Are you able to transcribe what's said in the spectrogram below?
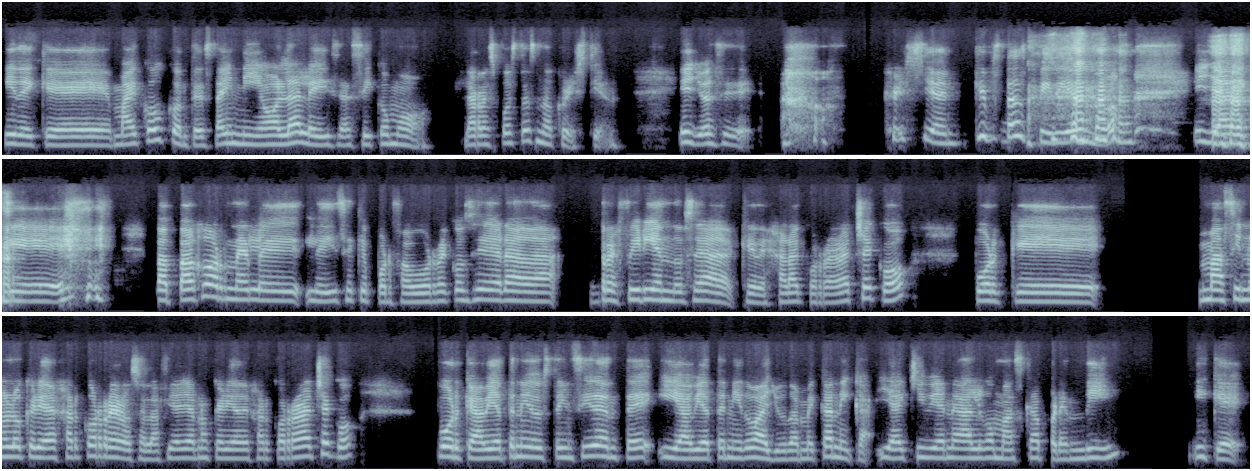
y de que Michael contesta y ni hola le dice así como, la respuesta es no, Christian. Y yo así de, Christian, ¿qué estás pidiendo? y ya de que papá Horner le, le dice que por favor reconsiderada, refiriéndose a que dejara correr a Checo, porque más si no lo quería dejar correr, o sea, la FIA ya no quería dejar correr a Checo, porque había tenido este incidente y había tenido ayuda mecánica. Y aquí viene algo más que aprendí y que,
